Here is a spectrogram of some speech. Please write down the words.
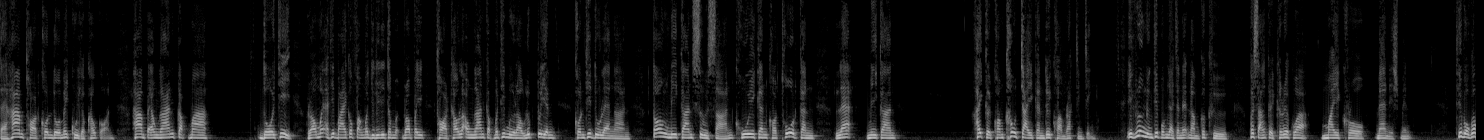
แต่ห้ามถอดคนโดยไม่คุยกับเขาก่อน ห้ามไปเอางานกลับมา โดยที่เราไม่อธิบายเขาฟังว่าอยู่ดีๆเราไปถอดเขาแล้วเอางานกลับมาที่มือเราหรือเปลี่ยนคนที่ดูแลงาน ต้องมีการสื่อสารคุยกันขอโทษกัน และมีการ ให้เกิดความเข้าใจกันด้วยความรักจริง ๆ อีกเรื่องหนึ่งที่ผมอยากจะแนะนำก็คือ ภาษาอังกฤษเขาเรียกว่า micro management ที่บอกว่า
